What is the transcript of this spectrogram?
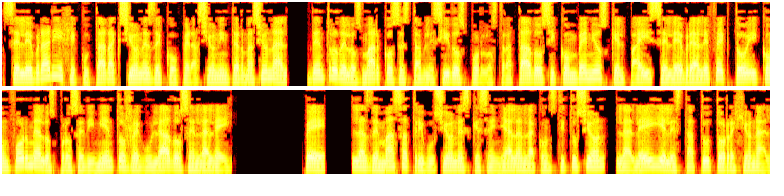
Celebrar y ejecutar acciones de cooperación internacional, dentro de los marcos establecidos por los tratados y convenios que el país celebre al efecto y conforme a los procedimientos regulados en la ley. P. Las demás atribuciones que señalan la Constitución, la ley y el Estatuto Regional.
